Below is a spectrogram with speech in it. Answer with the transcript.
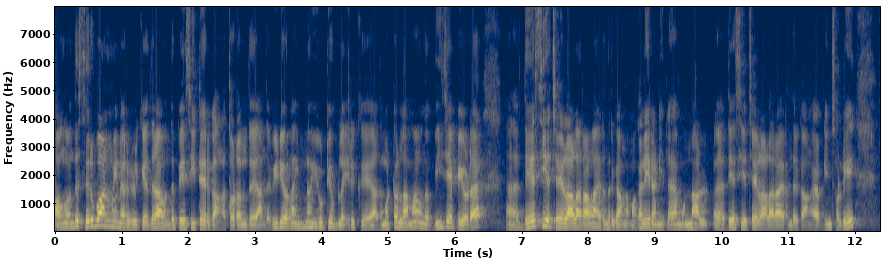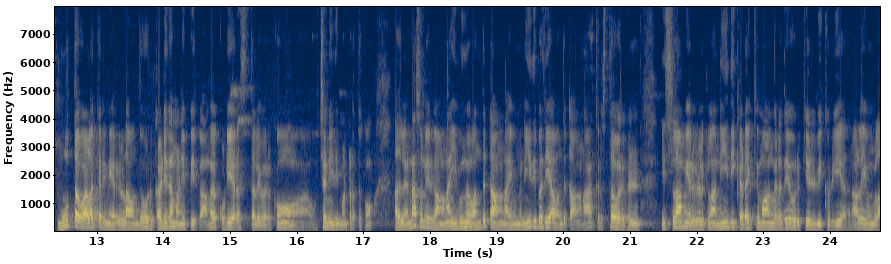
அவங்க வந்து சிறுபான்மையினர்களுக்கு எதிராக வந்து பேசிட்டே இருக்காங்க தொடர்ந்து. அந்த வீடியோலாம் இன்னும் யூடியூப்ல இருக்கு. அது மட்டும் இல்லாம அவங்க பிஜேபியோட தேசிய செயலாளராலாம் இருந்திருக்காங்க. மகளிர் அணியில முன்னாள் தேசிய செயலாளராக இருந்திருக்காங்க அப்படின்னு சொல்லி மூத்த வழக்கறிஞர்கள்லாம் வந்து ஒரு கடிதம் அனுப்பியிருக்காங்க. குடியரசுத் தலைவருக்கும் உச்சநீதிமன்றத்துக்கும். அதில் என்ன சொல்லியிருக்காங்கன்னா இவங்க வந்துட்டாங்கன்னா இவங்க நீதிபதியாக வந்துட்டாங்கன்னா கிறிஸ்தவர்கள் இஸ்லாமியர்களுக்கெல்லாம் நீதி கிடைக்குமாங்கிறதே ஒரு கேள்விக்குறி. அதனால இவங்களை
